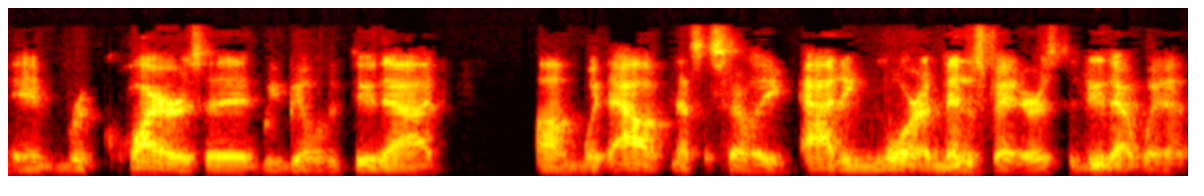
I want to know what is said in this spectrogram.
It requires that we be able to do that um, without necessarily adding more administrators to do that with.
